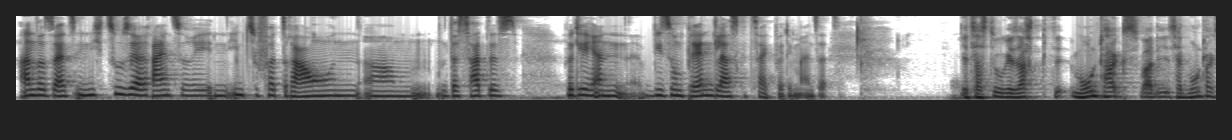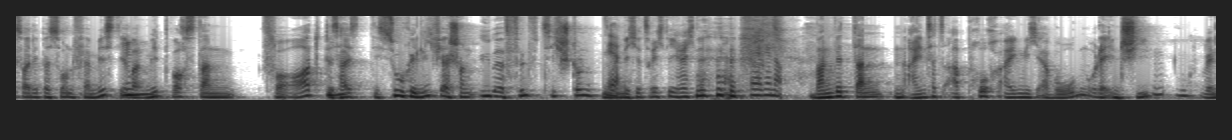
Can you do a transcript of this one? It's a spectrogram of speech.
andererseits ihm nicht zu sehr reinzureden, ihm zu vertrauen. Ähm, das hat es wirklich an, wie so ein Brennglas gezeigt bei dem Einsatz. Jetzt hast du gesagt, montags war die, seit montags war die Person vermisst. Ihr mhm. wart mittwochs dann vor Ort. Das mhm. heißt, die Suche lief ja schon über 50 Stunden, ja. wenn ich jetzt richtig rechne. Ja, ja, genau. Wann wird dann ein Einsatzabbruch eigentlich erwogen oder entschieden? Wenn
